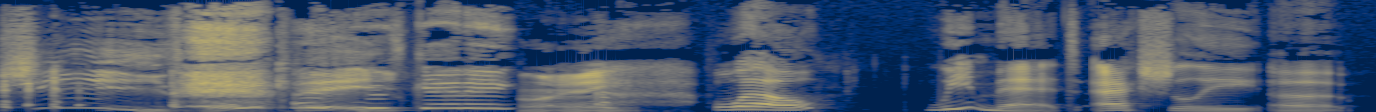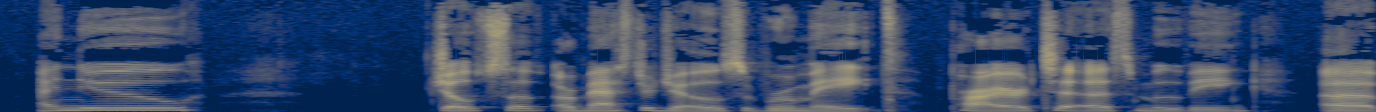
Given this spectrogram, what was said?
Jeez. Okay. Just kidding. All right. Well, we met actually. Uh, I knew Joseph or Master Joe's roommate prior to us moving. Uh,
